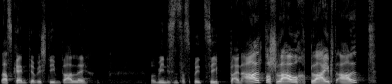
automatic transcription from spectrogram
Das kennt ihr bestimmt alle oder mindestens das Prinzip, ein alter Schlauch bleibt alt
